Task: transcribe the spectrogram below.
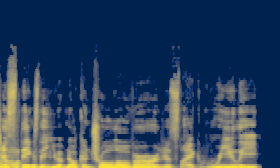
just things that you have no control over or just like really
